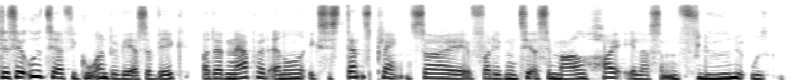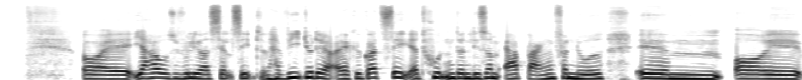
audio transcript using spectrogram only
Det ser ud til, at figuren bevæger sig væk, og da den er på et andet eksistensplan, så øh, får det den til at se meget høj eller sådan flydende ud. Og øh, jeg har jo selvfølgelig også selv set den her video der, og jeg kan godt se, at hunden den ligesom er bange for noget. Øhm, og øh,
